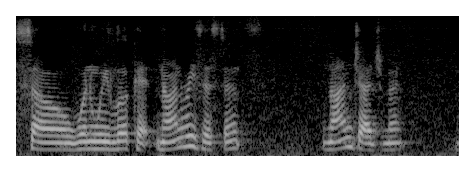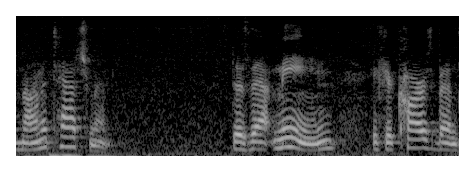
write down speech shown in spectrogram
So when we look at non-resistance, non-judgment, non-attachment. Does that mean if your car's been,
